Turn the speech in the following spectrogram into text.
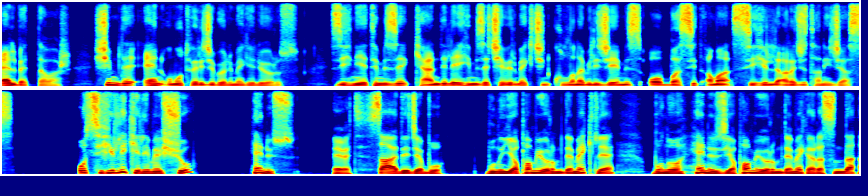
Elbette var. Şimdi en umut verici bölüme geliyoruz. Zihniyetimizi kendi lehimize çevirmek için kullanabileceğimiz o basit ama sihirli aracı tanıyacağız. O sihirli kelime şu, henüz. Evet, sadece bu. Bunu yapamıyorum demekle bunu henüz yapamıyorum demek arasında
